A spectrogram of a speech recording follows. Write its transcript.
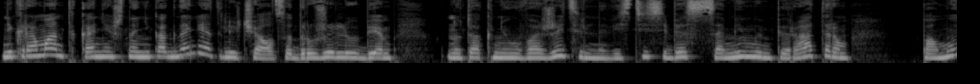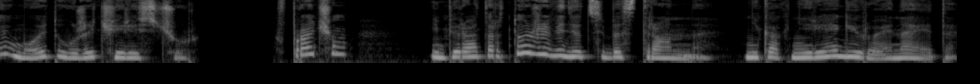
Некромант, конечно, никогда не отличался дружелюбием, но так неуважительно вести себя с самим императором, по-моему, это уже чересчур. Впрочем, император тоже ведет себя странно, никак не реагируя на это.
